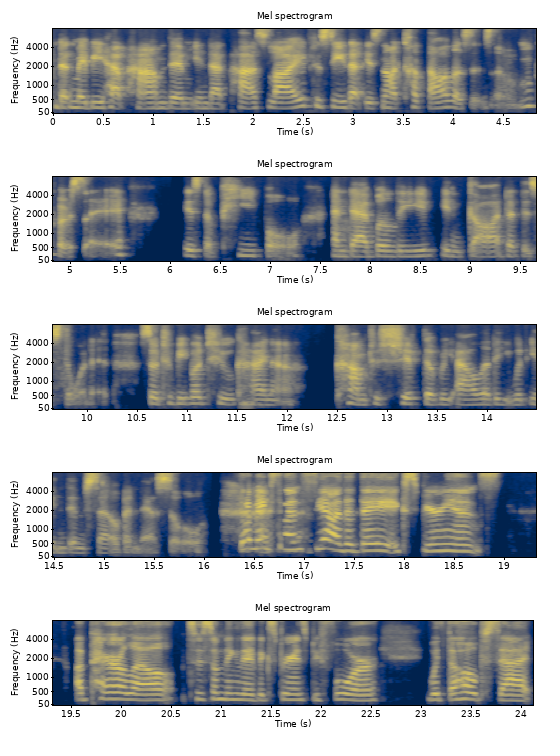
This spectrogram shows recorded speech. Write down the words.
that maybe have harmed them in that past life to see that it's not Catholicism per se, it's the people and their belief in God that distorted. So to be able to kind of come to shift the reality within themselves and their soul. That makes sense. Yeah, that they experience a parallel to something they've experienced before with the hopes that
